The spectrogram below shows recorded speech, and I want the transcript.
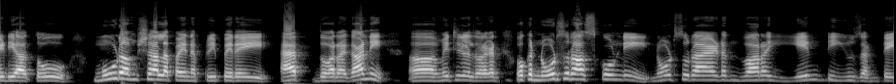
ఐడియాతో మూడు అంశాల పైన ప్రిపేర్ అయ్యి యాప్ ద్వారా కానీ మెటీరియల్ ద్వారా కానీ ఒక నోట్స్ రాసుకోండి. నోట్స్ రాయడం ద్వారా ఏంటి యూజ్ అంటే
